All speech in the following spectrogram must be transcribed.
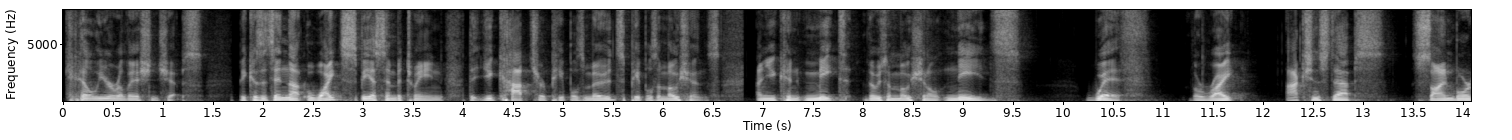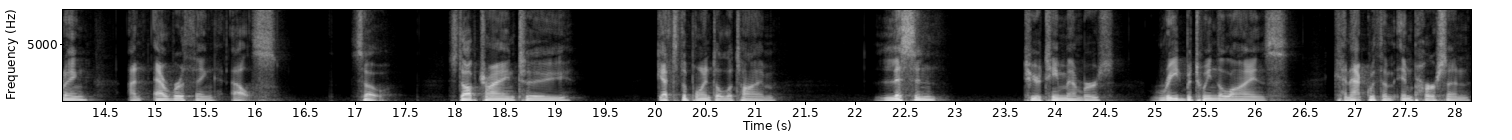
kill your relationships because it's in that white space in between that you capture people's moods, people's emotions, and you can meet those emotional needs with the right action steps, soundboarding, and everything else. So stop trying to get to the point all the time. Listen to your team members, read between the lines, connect with them in person.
